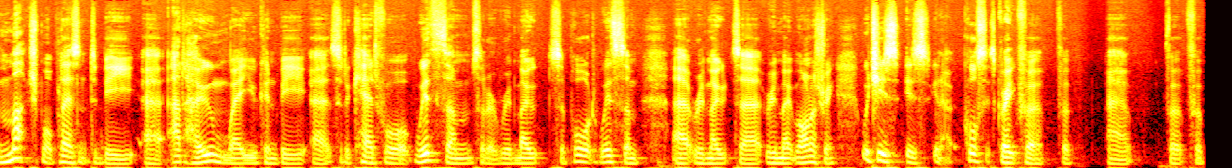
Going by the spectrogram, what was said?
much more pleasant to be at home, where you can be sort of cared for with some sort of remote support, with some remote remote monitoring, which is is you know of course it's great for for uh, for, for,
